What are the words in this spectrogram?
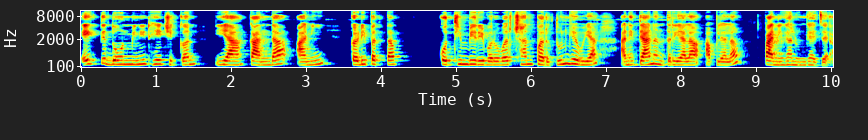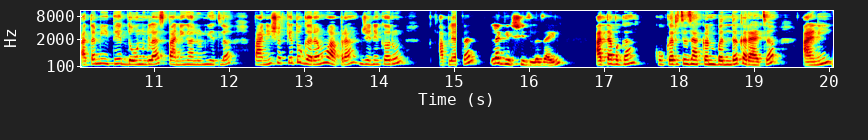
एक ते दोन मिनिट हे चिकन या कांदा आणि कढीपत्ता कोथिंबिरीबरोबर छान परतून घेऊया आणि त्यानंतर याला आपल्याला पाणी घालून घ्यायचं आहे आता मी इथे दोन ग्लास पाणी घालून घेतलं. पाणी शक्यतो गरम वापरा जेणेकरून आपल्याला लगेच शिजलं जाईल. आता बघा कुकरचं झाकण बंद करायचं आणि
